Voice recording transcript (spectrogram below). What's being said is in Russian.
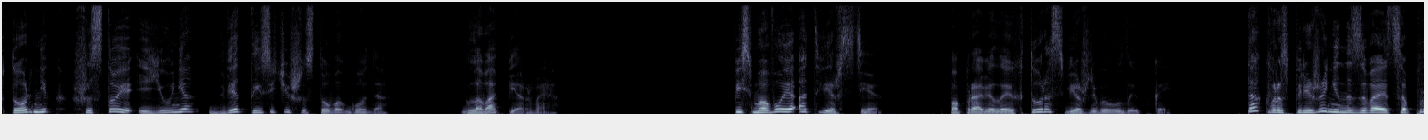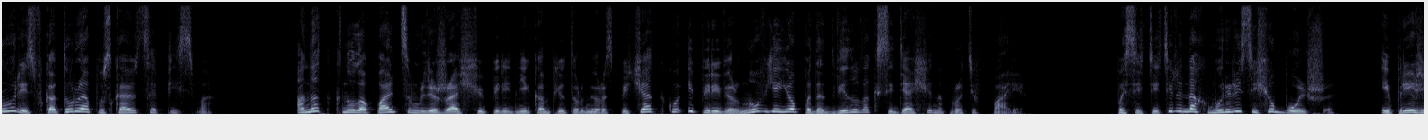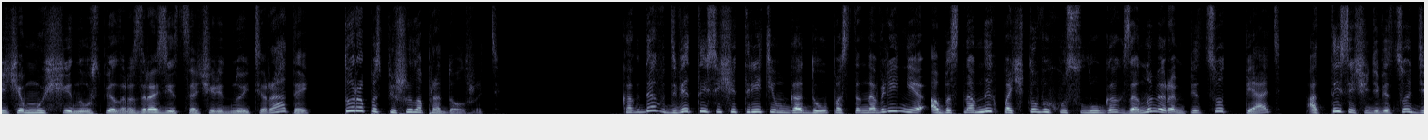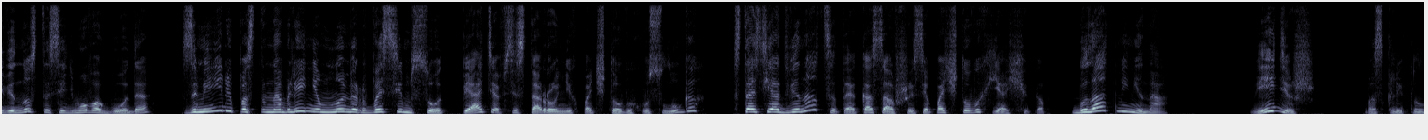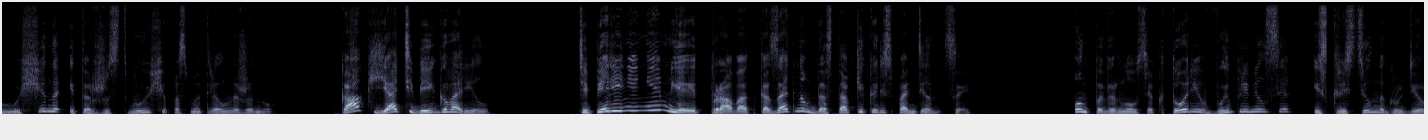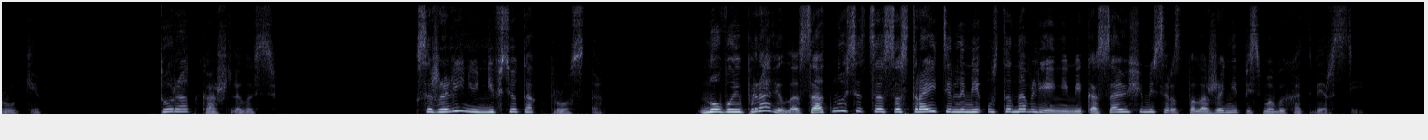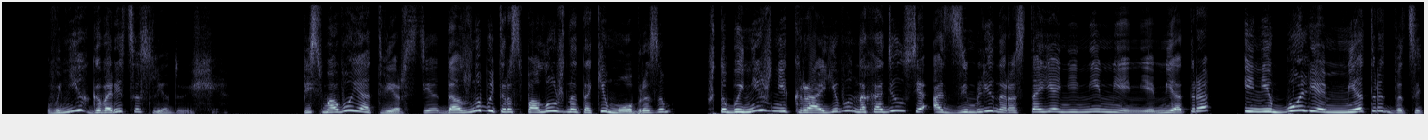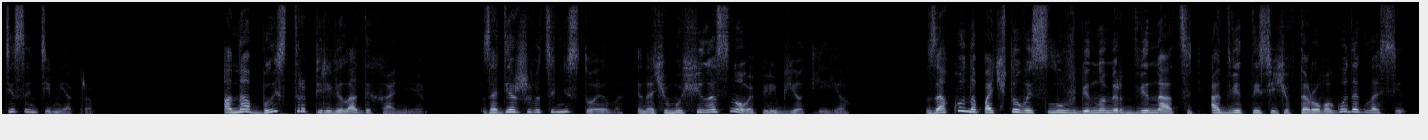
Вторник, 6 июня 2006 года. Глава первая. «Письмовое отверстие», — поправила их Тора с вежливой улыбкой. «Так в распоряжении называется прорезь, в которую опускаются письма». Она ткнула пальцем в лежащую перед ней компьютерную распечатку и, перевернув ее, пододвинула к сидящей напротив паре. Посетители нахмурились еще больше, и прежде чем мужчина успел разразиться очередной тирадой, Тора поспешила продолжить. Когда в 2003 году постановление об основных почтовых услугах за номером 505 от 1997 года заменили постановлением номер 805 о всесторонних почтовых услугах, статья 12, касавшаяся почтовых ящиков, была отменена. «Видишь?» — воскликнул мужчина и торжествующе посмотрел на жену. «Как я тебе и говорил. Теперь они не имеют права отказать нам в доставке корреспонденции». Он повернулся к Торе, выпрямился и скрестил на груди руки. Тора откашлялась. К сожалению, не все так просто. Новые правила соотносятся со строительными установлениями, касающимися расположения письмовых отверстий. В них говорится следующее. Письмовое отверстие должно быть расположено таким образом, чтобы нижний край его находился от земли на расстоянии не менее метра и не более метра двадцати сантиметров. Она быстро перевела дыхание. Задерживаться не стоило, иначе мужчина снова перебьет ее. Закон о почтовой службе номер 12 от 2002 года гласит,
